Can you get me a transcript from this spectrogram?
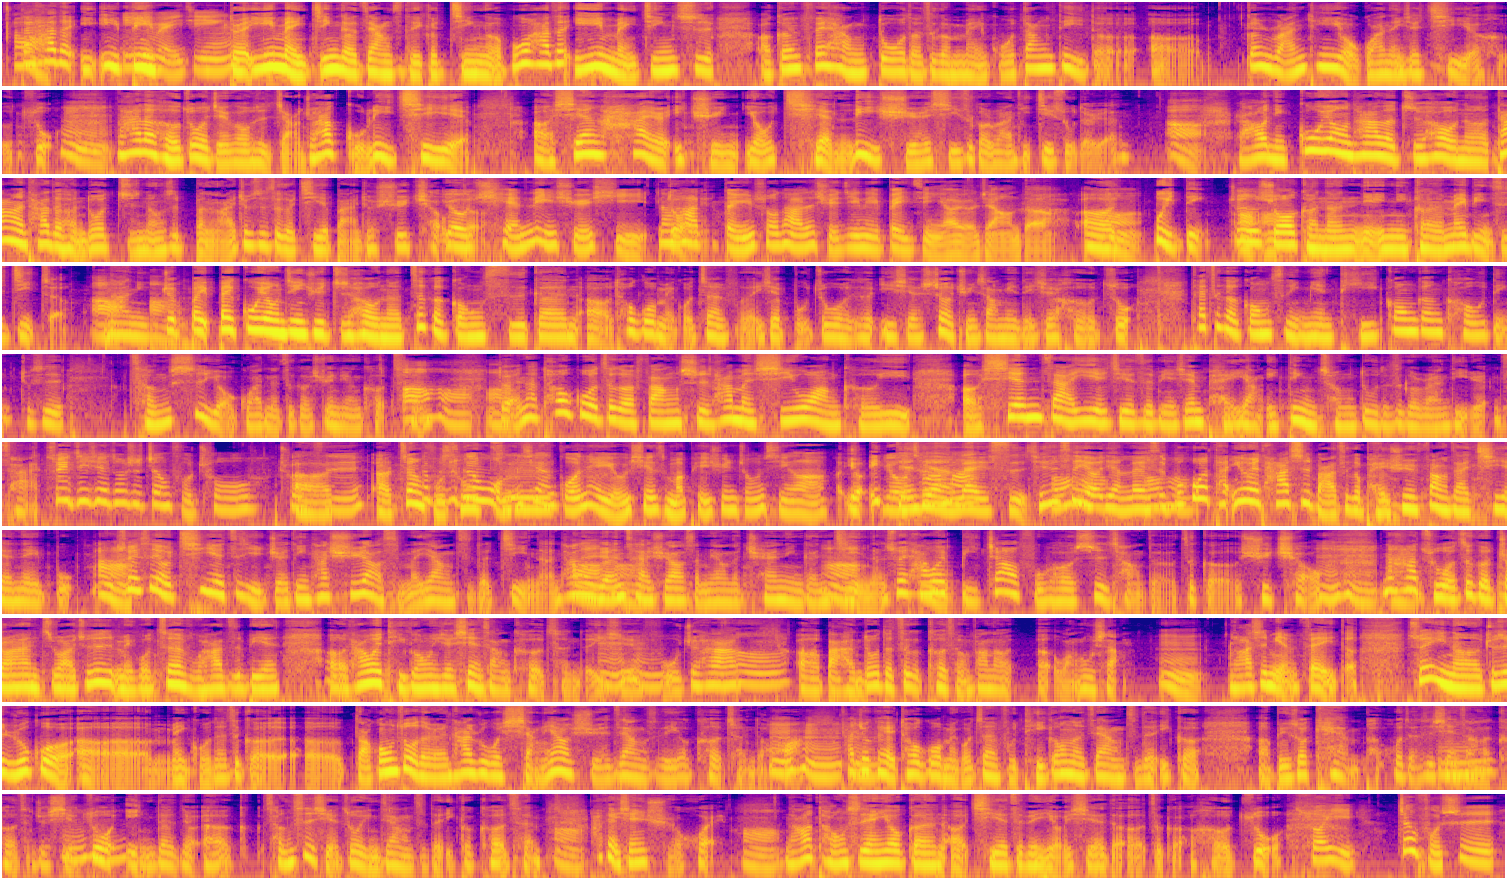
但它的一亿币美金，对一亿美金的这样子的一个金额。不过它这一亿美金是呃跟非常多的这个美国当地的呃。跟软体有关的一些企业合作，嗯，那它的合作结构是这样，就它鼓励企业，呃，先 hire 一群有潜力学习这个软体技术的人。啊，然后你雇佣他了之后呢？当然，他的很多职能是本来就是这个企业本来就需求，有潜力学习。那他等于说他的学经历背景要有这样的，呃，不一定，就是说可能你你可能 maybe 你是记者，那你就被被雇佣进去之后呢，这个公司跟呃透过美国政府的一些补助或者一些社群上面的一些合作，在这个公司里面提供跟 coding 就是。城市有关的这个训练课程。哦哦，对，那透过这个方式，他们希望可以呃，先在业界这边先培养一定程度的这个软体人才。所以这些都是政府出出呃资。呃，政府出资跟我们现在国内有一些什么培训中心啊？有一点点类似，其实是有点类似。不过它因为它是把这个培训放在企业内部，啊所以是由企业自己决定它需要什么样子的技能，它的人才需要什么样的 training 跟技能，所以它会比较符合市场的这个需求。嗯那它除了这个专案之外，就是美国政府他这边呃，他会提供一些线上课程的一些服务，就他嗯呃把很多的这个课程放到呃网络上。嗯。然后它是免费的，所以呢，就是如果呃美国的这个呃找工作的人，他如果想要学这样子的一个课程的话，他就可以透过美国政府提供的这样子的一个呃，比如说 camp 或者是线上的课程，就写作营的就呃城市写作营这样子的一个课程，啊他可以先学会，哦，然后同时间又跟呃企业这边有一些的这个合作，所以政府是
